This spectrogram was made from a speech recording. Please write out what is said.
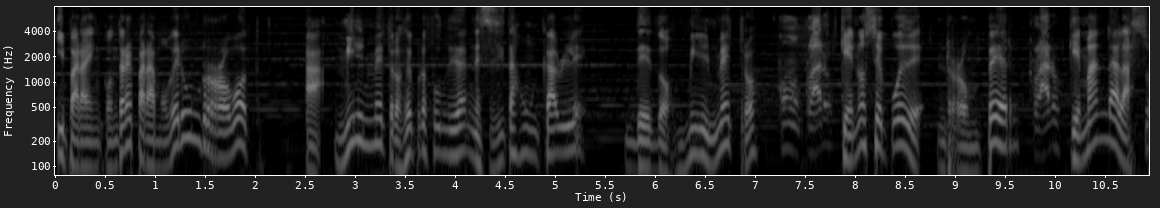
y para encontrar, para mover un robot a 1.000 metros de profundidad necesitas un cable de 2.000 metros claro, que no se puede romper, claro. que manda las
